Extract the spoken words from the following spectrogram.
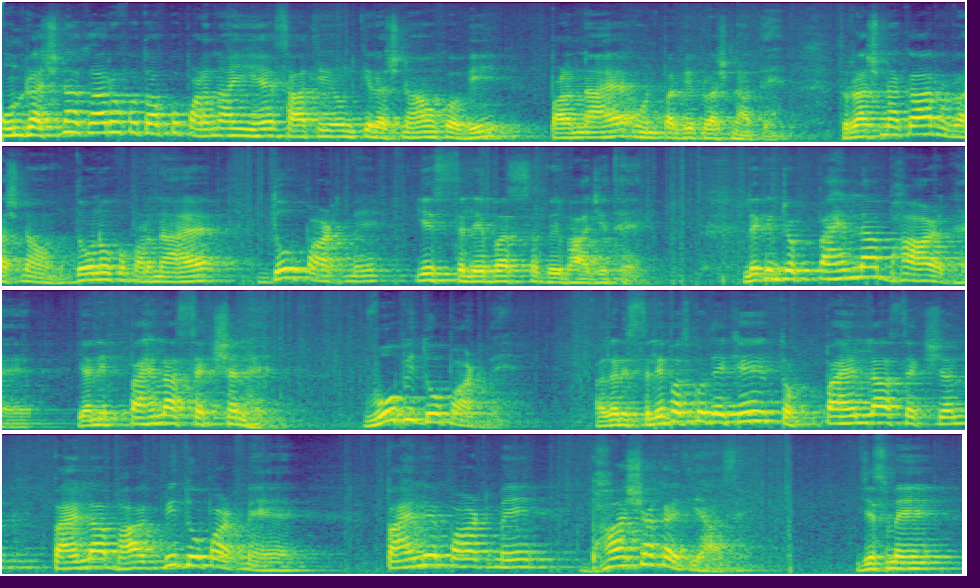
उन रचनाकारों को तो आपको पढ़ना ही है, साथ ही उनकी रचनाओं को भी पढ़ना है, उन पर भी प्रश्न आते हैं। तो रचनाकार और रचनाओं दोनों को पढ़ना है, दो पार्ट में ये सिलेबस विभाजित है। लेकिन जो पहला भाग है, यानी पहला सेक्शन है, वो भी दो पार्ट में अगर इस सिलेबस को देखें तो पहला सेक्शन, पहला भाग भी दो पार्ट में है। पहले पार्ट में भाषा का इतिहास है, जिसमें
